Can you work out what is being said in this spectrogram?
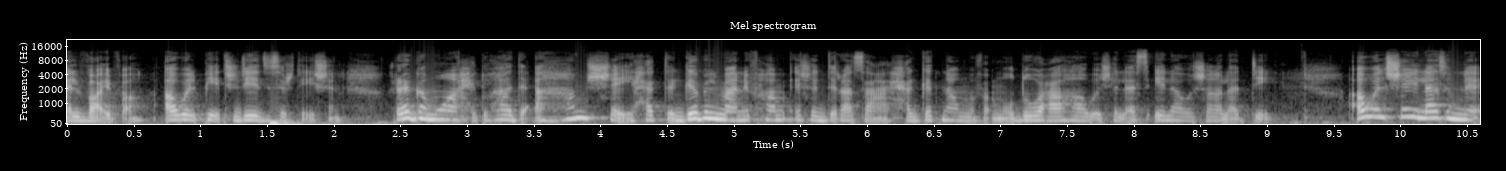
ال viva أو ال PhD dissertation رقم واحد وهذا أهم شيء حتى قبل ما نفهم إيش الدراسة حقتنا وموضوعها وإيش الأسئلة والشغلات دي. أول شيء لازم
